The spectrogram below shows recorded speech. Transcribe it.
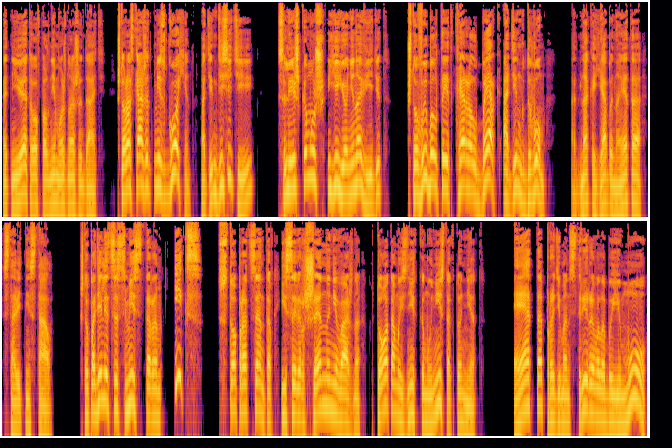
от нее этого вполне можно ожидать, что расскажет мисс Гохин один к десяти, слишком уж ее ненавидит, что выболтает Кэрол Берг один к двум, однако я бы на это ставить не стал, что поделится с мистером Икс сто процентов и совершенно неважно, кто там из них коммунист, а кто нет. Это продемонстрировало бы ему,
